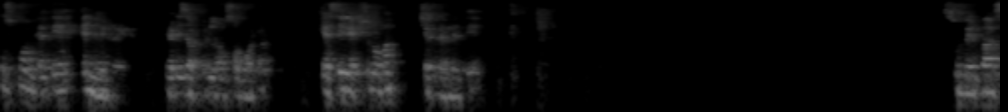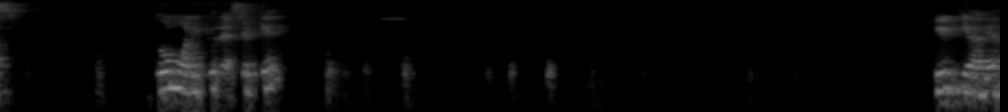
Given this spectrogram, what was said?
उसको हम कहते हैं anhydride that is after loss of water कैसे रिएक्शन होगा? चेक कर लेते हैं. सो मेरे पास दो मॉलिक्यूल एसिड के हीट किया गया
